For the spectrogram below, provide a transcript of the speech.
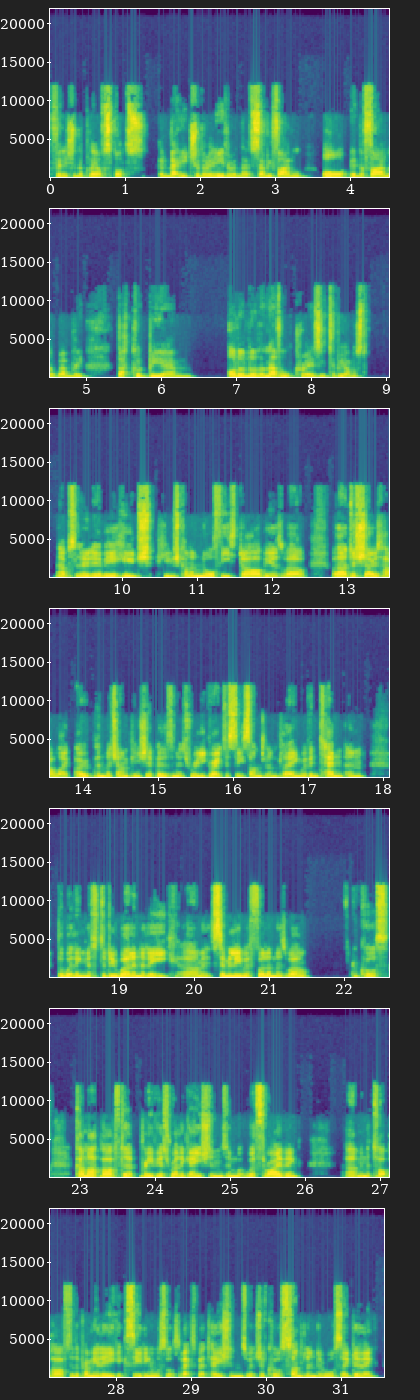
finish in the playoff spots and met each other either in the semi final or in the final at Wembley, that could be um, on another level crazy, to be honest. Absolutely, it'd be a huge, huge kind of northeast derby as well. But that just shows how like open the championship is, and it's really great to see Sunderland playing with intent and the willingness to do well in the league. Um, it's similarly with Fulham as well of course, come up after previous relegations and were thriving um, in the top half of the Premier League, exceeding all sorts of expectations, which of course Sunderland are also doing,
